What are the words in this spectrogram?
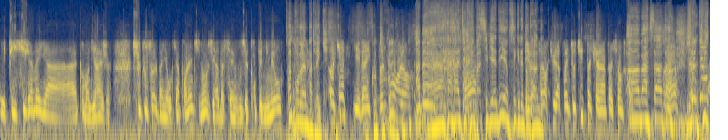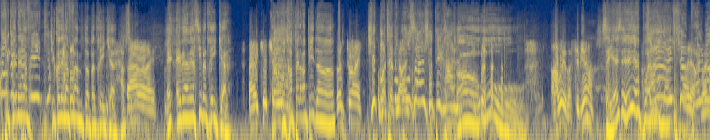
Et puis si jamais il y a, comment dirais-je, je suis tout seul, ben, il n'y a aucun problème, sinon je dis, ah bah c'est- vous êtes trompé de numéro. Pas de problème, Patrick. Ok, et bien écoute, bonne bourre alors. Ah ben Ah, tu peux pas si bien dire, tu sais qu'elle est en Il va train de. falloir que tu la prennes tout de suite parce qu'elle est quoi. Ah bah ça, t'as- Ah. tu, tu connais la, tu connais la femme, toi, Patrick. Ah ouais, Eh, eh ben merci, Patrick. ouais. Ok, ciao. On te rappelle rapide là. Hein. Bonne soirée. je vais te montrer bien mon bronzage intégral. Oh, oh. Ah ouais, bah c'est bien. Ça y est, ça y est, il y a un poil. Ah ouais, je suis un Alors, poil, voilà.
